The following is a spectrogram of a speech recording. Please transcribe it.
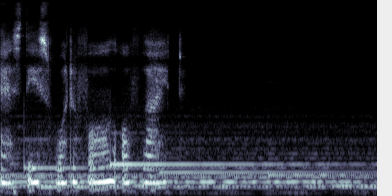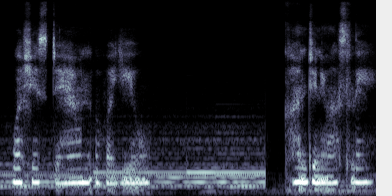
as this waterfall of light washes down over you continuously.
